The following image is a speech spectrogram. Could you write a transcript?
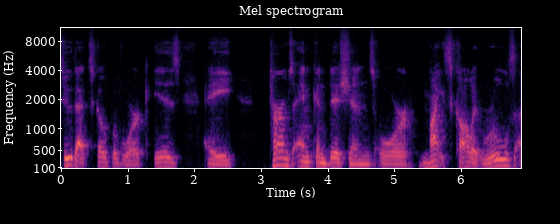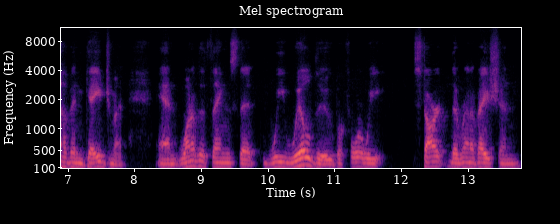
to that scope of work is a terms and conditions, or might call it rules of engagement. And one of the things that we will do before we start the renovation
